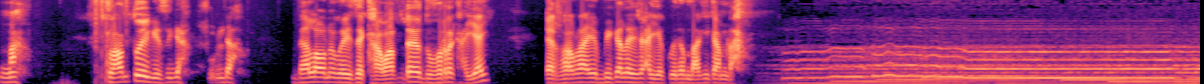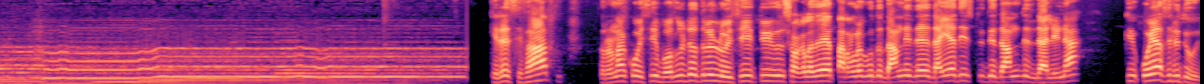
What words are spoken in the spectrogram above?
না, ক্লান্ত হয়ে গেছি গা শরীরটা বেলা অনেক হয়েছে, খাবারটা দুপুরে খাইয়াই, এরপর বিকালে আইয়া কইরাম বাকি কামটা। কিরে সিফাত, তোর না কইছি, বদলি টদলি লইছি, তুই সকালে যায় তার লগে তো দান দিতে দাইয়া দিস, তুই দান দিতে দালি না, কি কই আসলি তুই?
